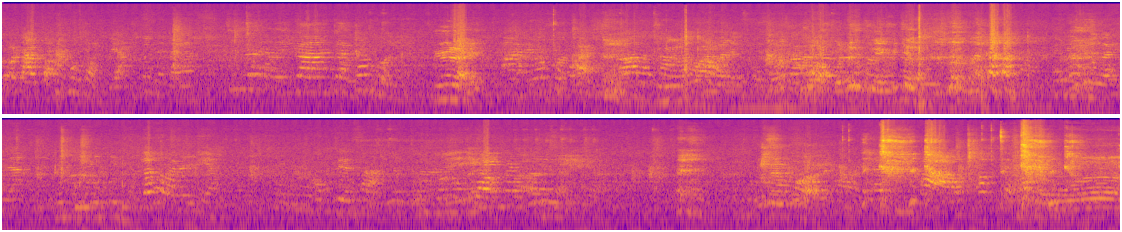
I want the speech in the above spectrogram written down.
ก็ตามสองผู้สองอย่างขึ้นในนั้นการการก็ผลอยู่ไหนอันนี้ก็ผลถ่ายว่าเราทำแล้วก็มาเลยผลแล้วก็บอกคนเรื่องตัวเองไม่เจอไม่รู้เลยนะแล้วทำไมไม่เปลี่ยนออกเรียนสารเลยเราเรื่องผู้หายขาวก็แต่เออ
